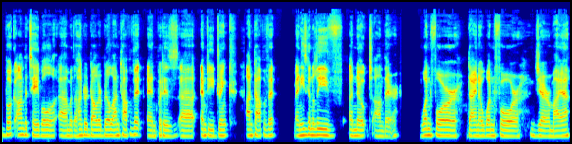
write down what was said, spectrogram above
book on the table um, with a $100 bill on top of it, and put his uh, empty drink on top of it. And he's going to leave a note on there one for Dinah, one for Jeremiah.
